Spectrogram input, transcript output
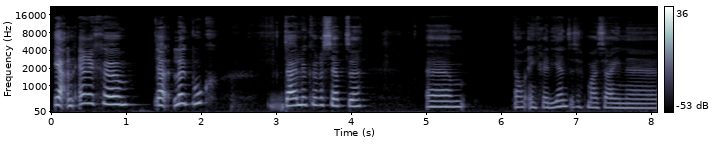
Ja, een erg uh, ja, leuk boek. Duidelijke recepten. Um, alle ingrediënten zeg maar, zijn... Uh,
